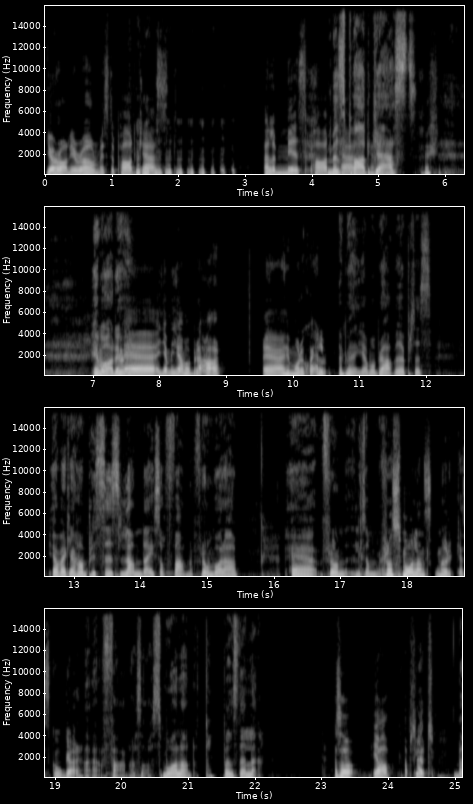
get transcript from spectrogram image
You're on your own Mr Podcast. Eller Miss Podcast. Miss. Podcast. Hur mår du? Eh, ja men jag mår bra. Eh, hur mår du själv? Jag mår bra, vi har precis, Ja verkligen, han precis landade i soffan från våra, eh, från liksom, Från Smålands mörka skogar. äh, fan alltså, Småland, toppen ställe. Alltså, ja, absolut. Va?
